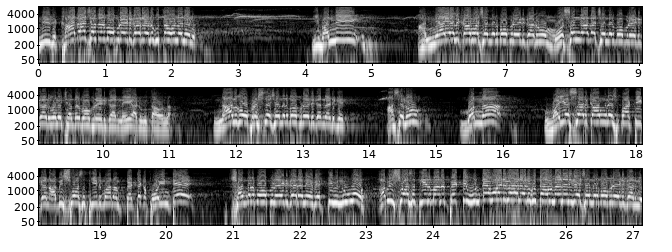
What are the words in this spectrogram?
నీది కాదా చంద్రబాబు నాయుడు గారు అడుగుతా ఉన్నా నేను. ఇవన్నీ అన్యాయాలు కావా చంద్రబాబు నాయుడు గారు? మోసం కాదా చంద్రబాబు నాయుడు గారు అని చంద్రబాబు నాయుడు గారిని అడుగుతా ఉన్నా. నాలుగో ప్రశ్న చంద్రబాబు నాయుడు గారిని అడిగేది అసలు మొన్న వైఎస్ఆర్ కాంగ్రెస్ పార్టీ కానీ అవిశ్వాస తీర్మానం పెట్టకపోయింటే చంద్రబాబు నాయుడు గారు అనే వ్యక్తివి నువ్వు అవిశ్వాస తీర్మానం పెట్టి ఉండేవాడు అని అడుగుతా ఉన్నానని చంద్రబాబు నాయుడు గారిని.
